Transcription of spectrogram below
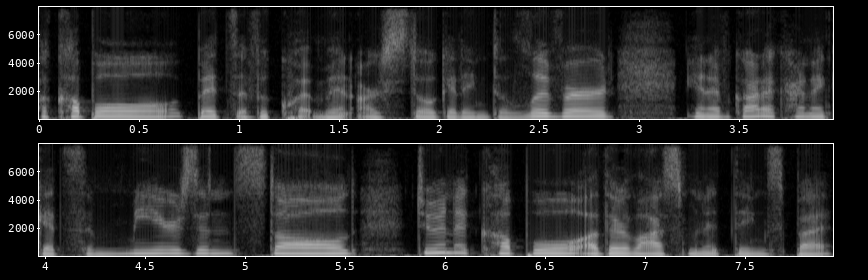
A couple bits of equipment are still getting delivered, and I've got to kind of get some mirrors installed, doing a couple other last minute things. But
